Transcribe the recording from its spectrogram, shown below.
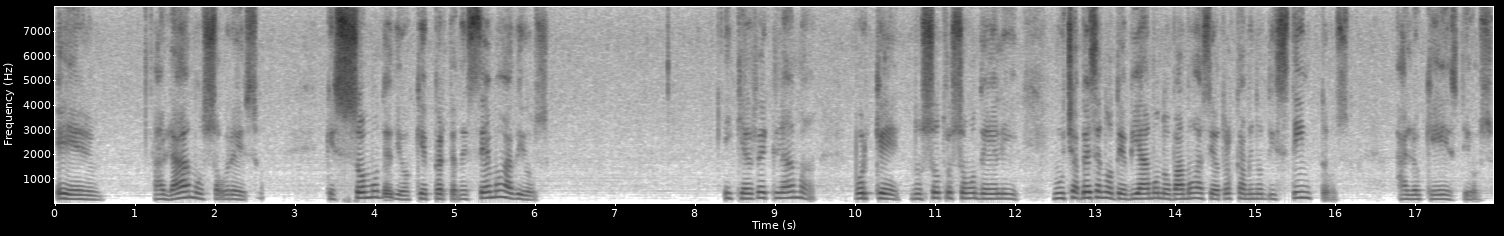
eh, hablamos sobre eso, que somos de Dios, que pertenecemos a Dios y que Él reclama porque nosotros somos de Él y muchas veces nos desviamos, nos vamos hacia otros caminos distintos a lo que es Dios.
